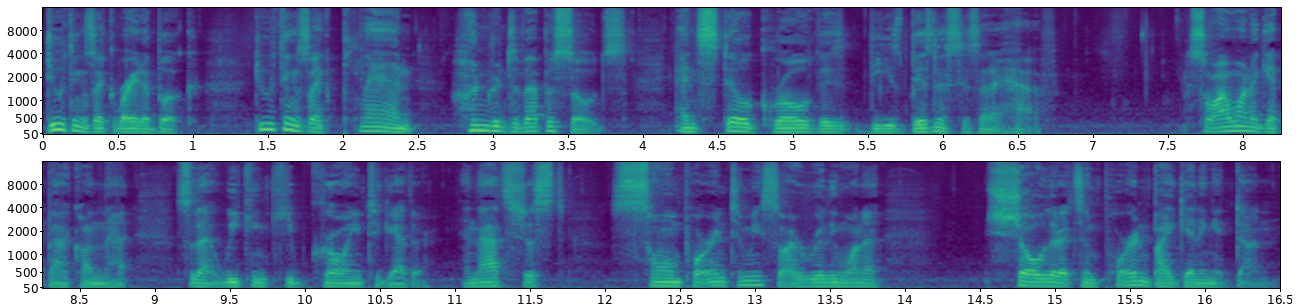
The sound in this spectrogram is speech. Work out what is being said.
do things like write a book, do things like plan hundreds of episodes, and still grow these businesses that I have. So I want to get back on that so that we can keep growing together. And that's just so important to me. So I really want to show that it's important by getting it done.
